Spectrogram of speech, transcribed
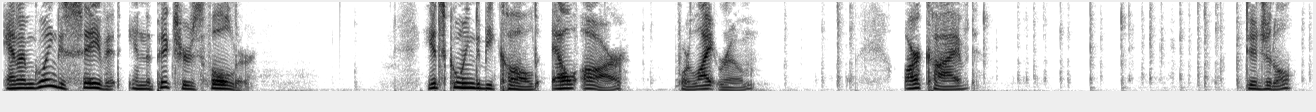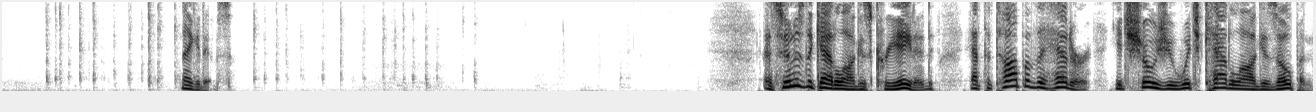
and I'm going to save it in the Pictures folder. It's going to be called LR for Lightroom, Archived Digital Negatives. As soon as the catalog is created, at the top of the header, it shows you which catalog is open.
